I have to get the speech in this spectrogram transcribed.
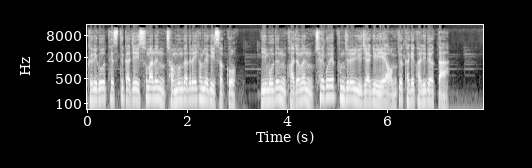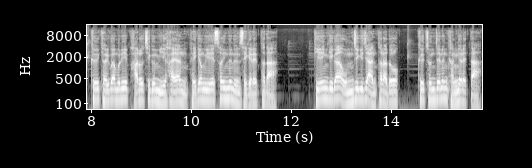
그리고 테스트까지 수많은 전문가들의 협력이 있었고, 이 모든 과정은 최고의 품질을 유지하기 위해 엄격하게 관리되었다. 그 결과물이 바로 지금 이 하얀 배경 위에 서 있는 은색의 랩터다. 비행기가 움직이지 않더라도 그 존재는 강렬했다.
